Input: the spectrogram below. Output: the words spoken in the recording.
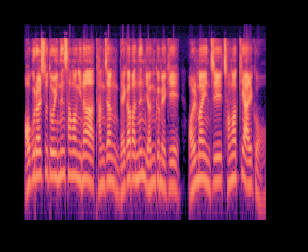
억울할 수도 있는 상황이나 당장 내가 받는 연금액이 얼마인지 정확히 알고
